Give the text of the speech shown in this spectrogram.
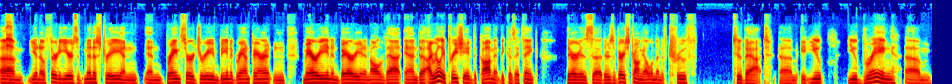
um, you know, 30 years of ministry and and brain surgery and being a grandparent and marrying and burying and all of that. And uh, I really appreciated the comment because I think there is uh, there's a very strong element of truth to that. Um, it, you you bring um,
